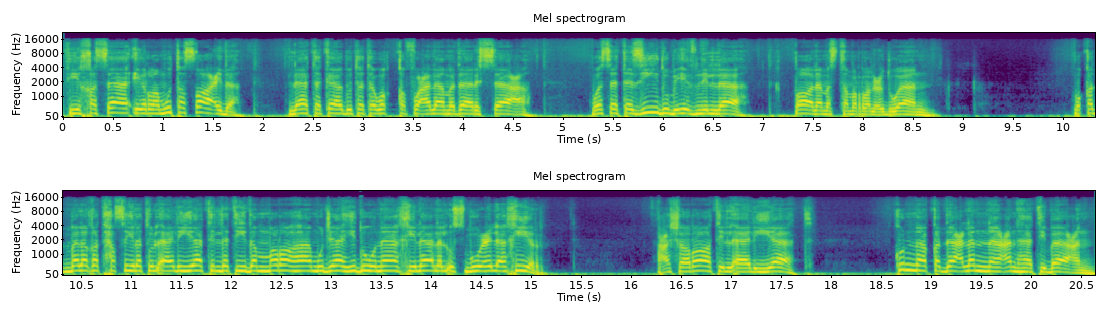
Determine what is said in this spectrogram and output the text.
في خسائر متصاعدة. لا تكاد تتوقف على مدار الساعة وستزيد بإذن الله طالما استمر العدوان. وقد بلغت حصيلة الآليات التي دمرها مجاهدون خلال الأسبوع الأخير. عشرات الآليات. كنا قد أعلنا عنها تباعا.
